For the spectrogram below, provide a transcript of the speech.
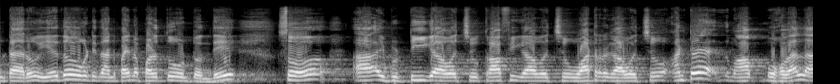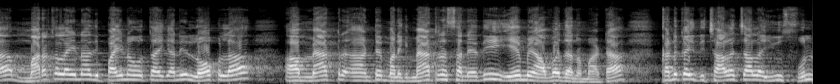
ఉంటారు. ఏదో ఒకటి దానిపైన పడుతూ ఉంటుంది. సో ఇప్పుడు టీ కావచ్చు కాఫీ కావచ్చు వాటర్ కావచ్చు అంటే ఒకవేళ మరకలైనా అది పైన అవుతాయి కానీ లోపల ఆ మ్యాట్ర అంటే మనకి మ్యాట్రస్ అనేది ఏమీ అవ్వదు అనమాట కనుక ఇది చాలా చాలా యూస్ఫుల్.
